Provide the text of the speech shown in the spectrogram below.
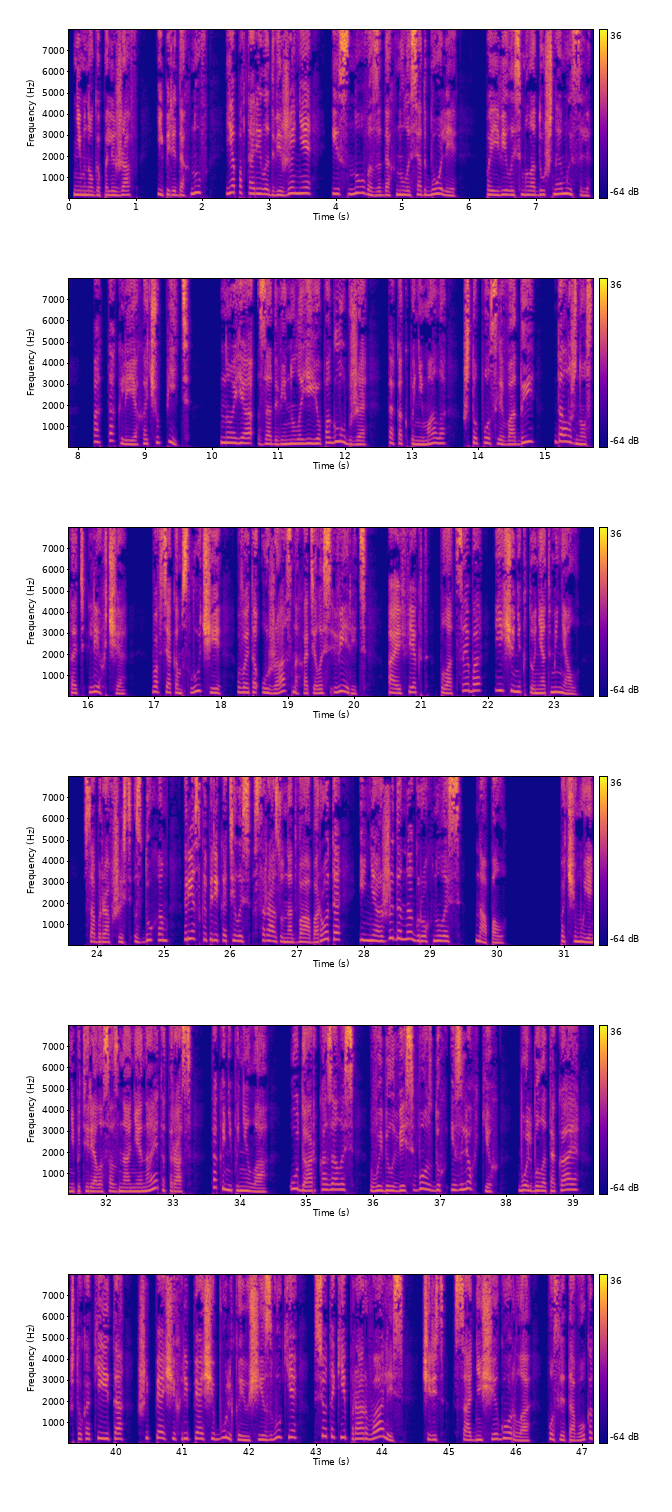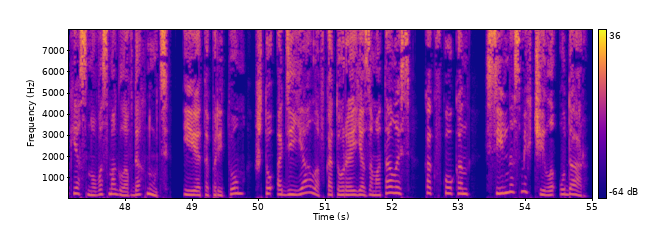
Немного полежав и передохнув, я повторила движение и снова задохнулась от боли. Появилась малодушная мысль, а так ли я хочу пить? Но я задвинула ее поглубже, так как понимала, что после воды должно стать легче. Во всяком случае, в это ужасно хотелось верить, а эффект плацебо еще никто не отменял. Собравшись с духом, резко перекатилась сразу на два оборота и неожиданно грохнулась на пол. Почему я не потеряла сознание на этот раз, так и не поняла. Удар, казалось, выбил весь воздух из легких. Боль была такая, что какие-то шипящие-хрипящие булькающие звуки все-таки прорвались через саднищее горло после того, как я снова смогла вдохнуть. И это при том, что одеяло, в которое я замоталась, как в кокон, сильно смягчило удар.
